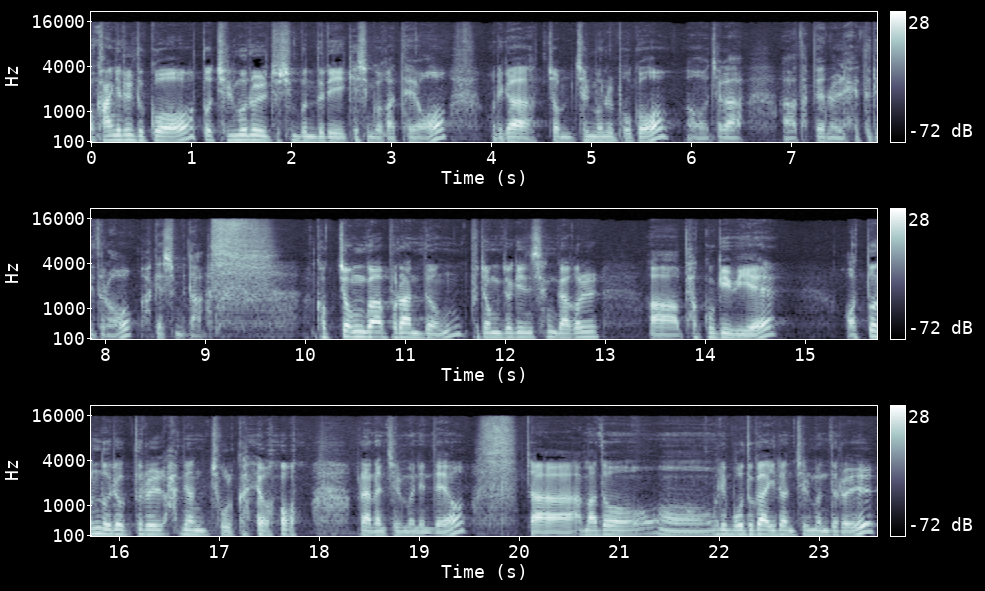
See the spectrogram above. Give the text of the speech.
어, 강의를 듣고 또 질문을 주신 분들이 계신 것 같아요. 우리가 좀 질문을 보고 어, 제가 아, 답변을 해드리도록 하겠습니다. 걱정과 불안 등 부정적인 생각을 아, 바꾸기 위해 어떤 노력들을 하면 좋을까요? 라는 질문인데요. 자, 아마도 어, 우리 모두가 이런 질문들을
